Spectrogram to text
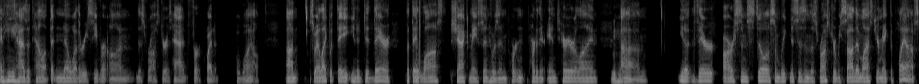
and he has a talent that no other receiver on this roster has had for quite a, a while. Um, so I like what they, you know, did there, but they lost Shaq Mason, who was an important part of their interior line. Mm-hmm. Um, you know, there are some still some weaknesses in this roster. We saw them last year make the playoffs,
